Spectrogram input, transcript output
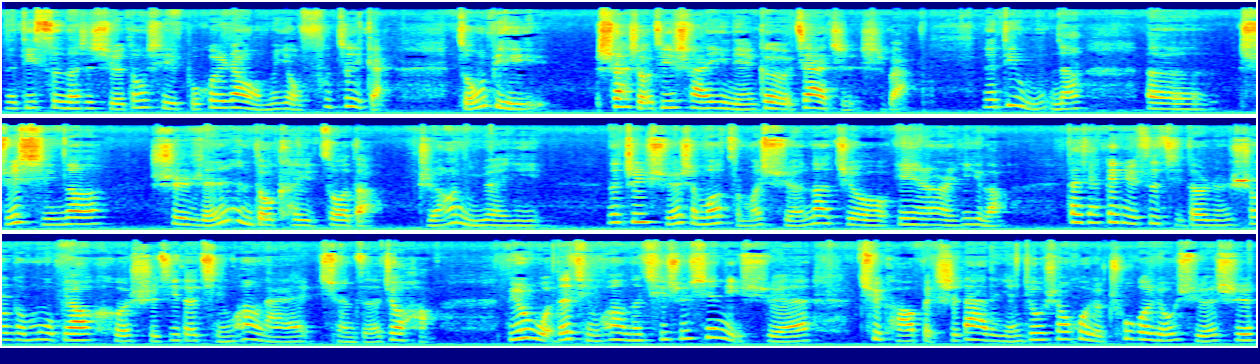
那第四呢，是学东西不会让我们有负罪感，总比。刷手机刷一年更有价值，是吧？那第五呢？呃，学习呢是人人都可以做的，只要你愿意。那至于学什么、怎么学呢，就因人而异了。大家根据自己的人生的目标和实际的情况来选择就好。比如我的情况呢，其实心理学去考北师大的研究生或者出国留学是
